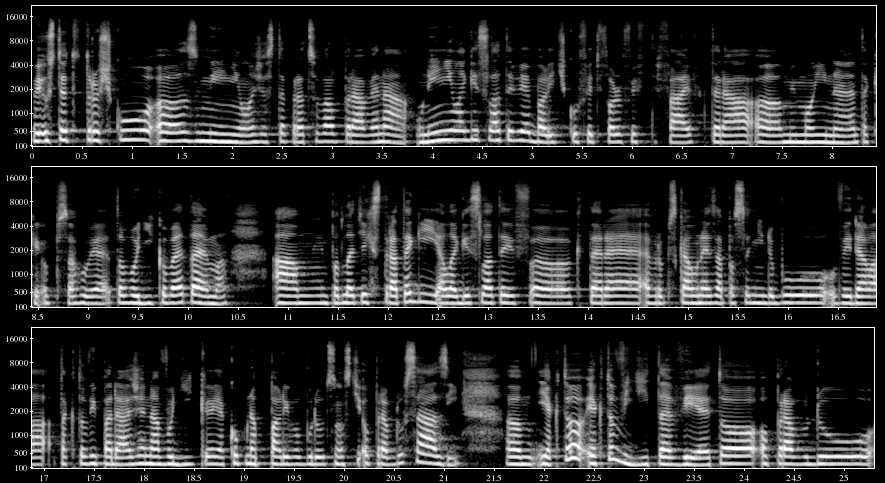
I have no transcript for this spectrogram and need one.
Vy už jste to trošku uh, zmínil, že jste pracoval právě na unijní legislativě balíčku Fit for 55, která uh, mimo jiné taky obsahuje to vodíkové téma. A podle těch strategií a legislativ, uh, které Evropská unie za poslední dobu vydala, tak to vypadá, že na vodík jako na palivo budoucnosti opravdu sází. Um, jak, to, jak to vidíte vy? Je to opravdu uh,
